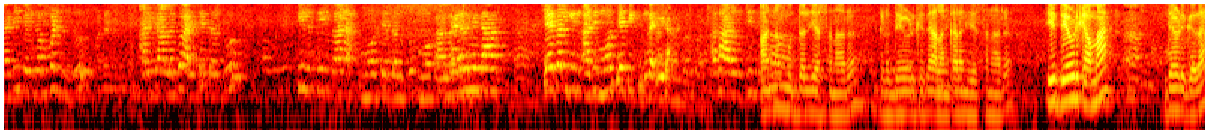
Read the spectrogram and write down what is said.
నటి దుద్దు. అరికాళ్ళకు అరిచేతలకు కీలు కీలు కాడ మోచేతలకు మోకాళ్ళకు చేతల కింద అది మోసేతి కింద అన్నం ముద్దలు చేస్తున్నారు. ఇక్కడ దేవుడికి అయితే అలంకారం చేస్తున్నారు. ఇది దేవుడికి అమ్మా. దేవుడికి కదా?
